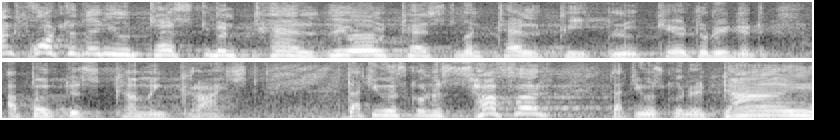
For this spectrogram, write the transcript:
And what did the New Testament tell, the Old Testament tell people who care to read it about this coming Christ? That he was going to suffer, that he was going to die,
